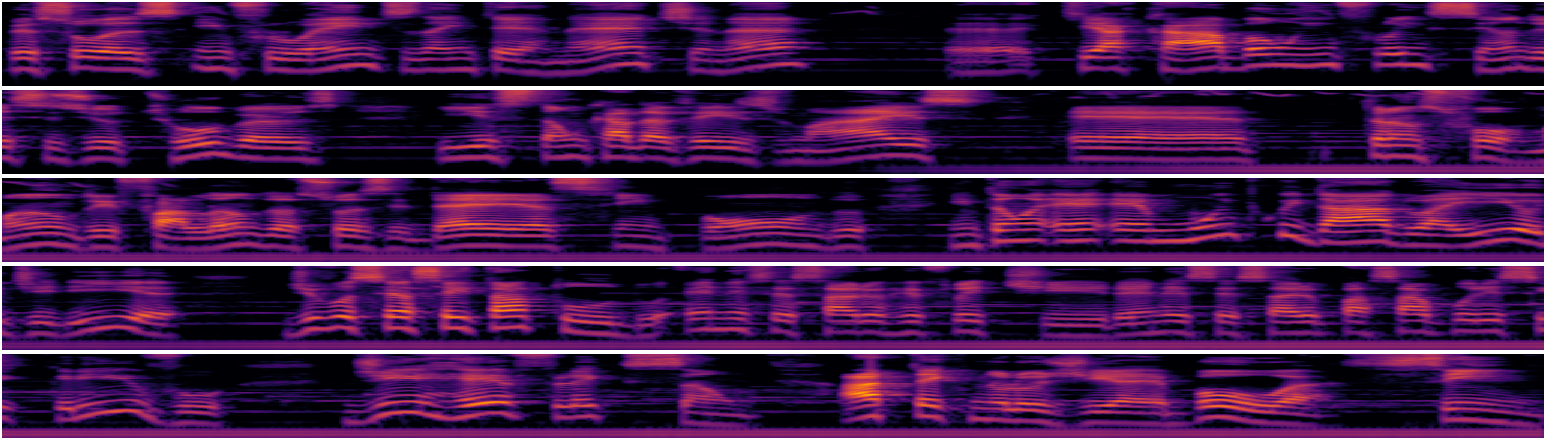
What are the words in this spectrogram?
pessoas influentes na internet, né? É, que acabam influenciando esses YouTubers e estão cada vez mais é, transformando e falando as suas ideias, se impondo. Então é, é muito cuidado aí, eu diria, de você aceitar tudo. É necessário refletir, é necessário passar por esse crivo de reflexão. A tecnologia é boa? Sim,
